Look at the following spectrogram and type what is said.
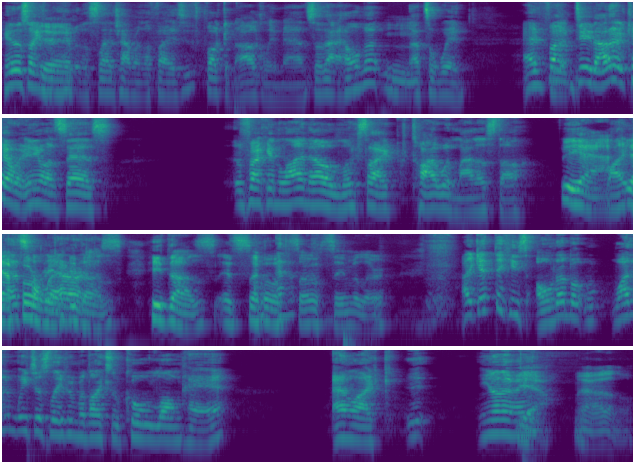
He looks like he's been hit with a sledgehammer in the face. He's fucking ugly, man. So that helmet, Mm. that's a win. And fuck, Yep. dude, I don't care what anyone says. Fucking Lionel looks like Tywin Lannister. yeah, Like, yeah, for real, he does. He does. It's so so similar. I get that he's older, but why didn't we just leave him with like some cool long hair? And like, you know what I mean? Yeah, yeah. I don't know.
